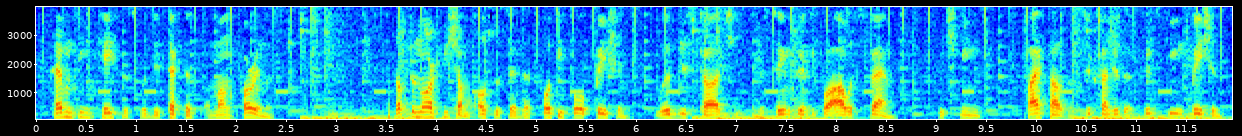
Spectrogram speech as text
17 cases were detected among foreigners. Dr. Noor Hisham also said that 44 patients were discharged in the same 24 hour span, which means 5,615 patients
